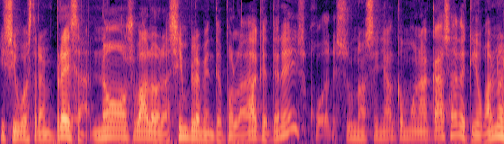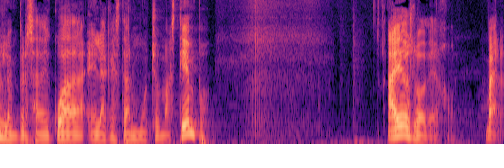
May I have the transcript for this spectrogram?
Y si vuestra empresa no os valora simplemente por la edad que tenéis, joder, es una señal como una casa de que igual no es la empresa adecuada en la que están mucho más tiempo. Ahí os lo dejo. Bueno,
